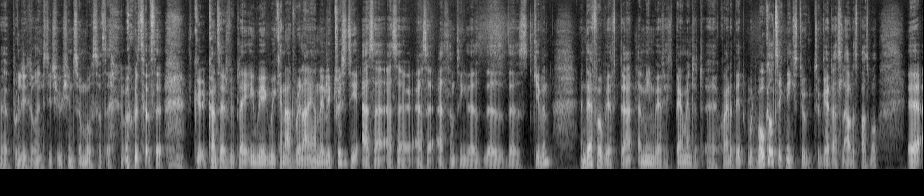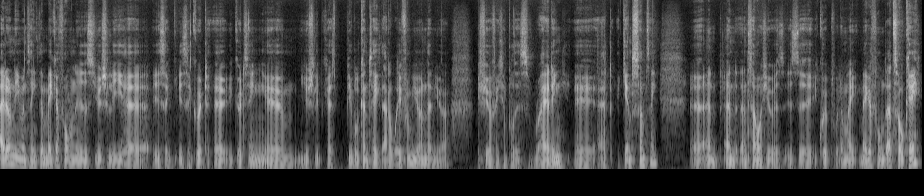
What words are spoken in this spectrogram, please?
uh, political institutions. So most of the most of the concerts we play, we, we cannot rely on electricity as a as a as, a, as something that's, that's, that's given, and therefore we have done. I mean, we have experimented uh, quite a bit with vocal techniques to, to get as loud as possible. Uh, I don't even think the megaphone is usually uh, is a is a good uh, a good thing um, usually because people can take that away from you, and then you're if you're for example is rioting uh, at against something uh, and, and and some of you is, is uh, equipped with a me- megaphone. That's okay,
